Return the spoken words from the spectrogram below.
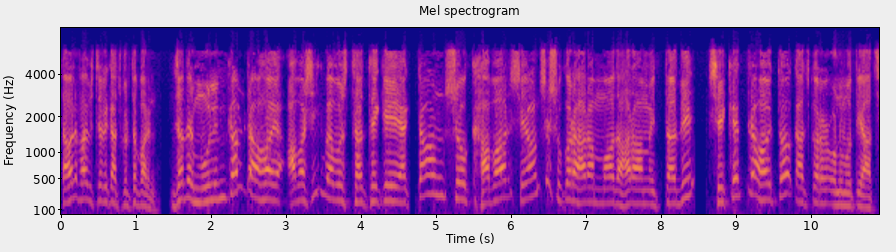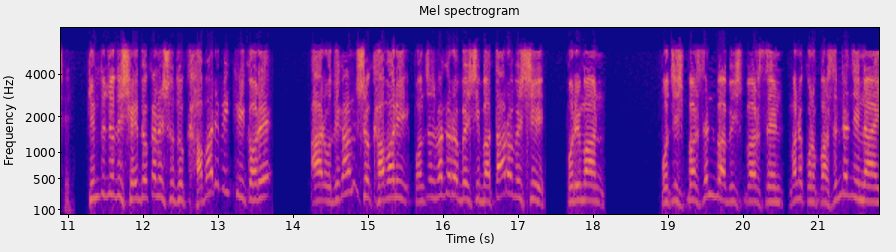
তাহলে ফাইভ স্টারে কাজ করতে পারেন। যাদের মূল ইনকামটা হয় আবাসিক ব্যবস্থা থেকে একটা অংশ খাবার, সে অংশে শুকর হারাম, মদ হারাম ইত্যাদি, সেক্ষেত্রে হয়তো কাজ করার অনুমতি আছে। কিন্তু যদি সেই দোকানে শুধু খাবারই বিক্রি করে, আর অধিকাংশ খাবারই পঞ্চাশ ভাগেরও বেশি বা তারও বেশি পরিমাণ পঁচিশ পার্সেন্ট বা বিশ পার্সেন্ট মানে কোনো পার্সেন্টেজই নাই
